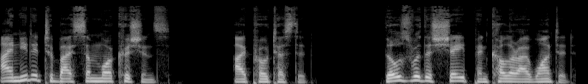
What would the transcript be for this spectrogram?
I needed to buy some more cushions. I protested. Those were the shape and color I wanted,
